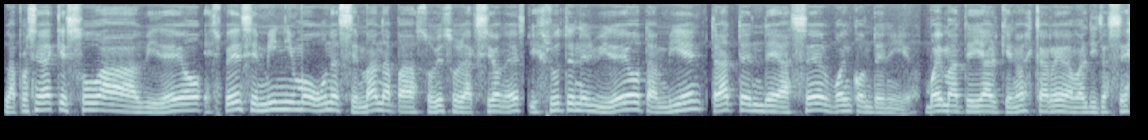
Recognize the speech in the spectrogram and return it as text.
La próxima vez que suba video, espérense mínimo una semana para subir sus reacciones. Disfruten el video también. Traten de hacer buen contenido. Buen material, que no es carrera, maldita sea.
